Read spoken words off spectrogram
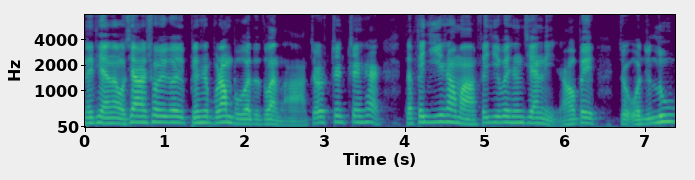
那天呢，我现在说一个平时不让播的段子啊，就是真真事儿，在飞机上嘛，飞机卫生间里，然后被就我就撸，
